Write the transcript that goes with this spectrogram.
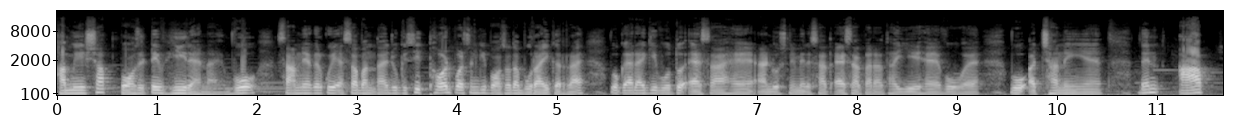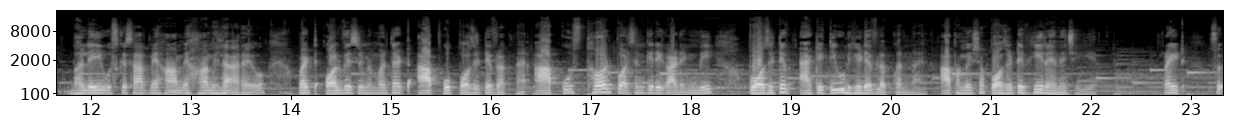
हमेशा पॉजिटिव ही रहना है। वो सामने अगर कोई ऐसा बंदा है जो किसी थर्ड पर्सन की बहुत ज़्यादा बुराई कर रहा है, वो कह रहा है कि वो तो ऐसा है एंड उसने मेरे साथ ऐसा करा था, ये है, वो है, वो अच्छा नहीं है। देन आप भले ही उसके साथ में हाँ में हाँ मिला रहे हो बट ऑलवेज रिमेंबर दैट आपको पॉजिटिव रखना है। आपको उस थर्ड पर्सन के रिगार्डिंग भी पॉजिटिव एटीट्यूड ही डेवलप करना है। आप हमेशा पॉजिटिव ही रहने चाहिए। Right so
